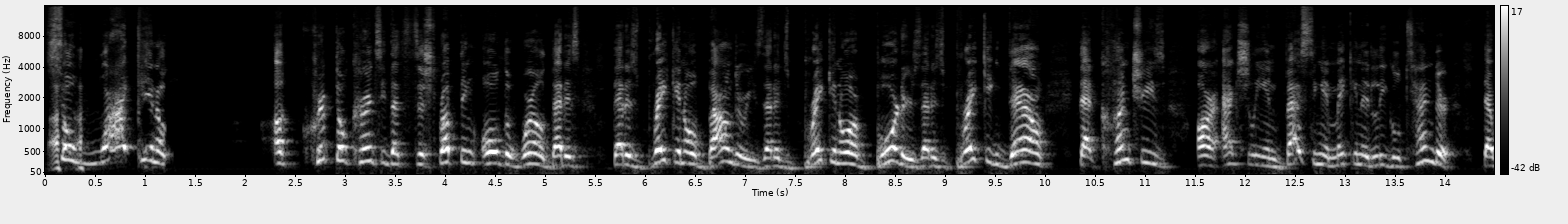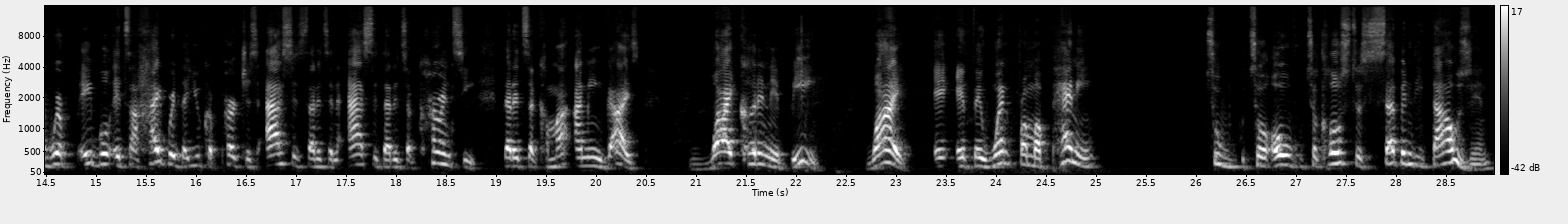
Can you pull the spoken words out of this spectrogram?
so why can't a, a cryptocurrency that's disrupting all the world, that is that is breaking all boundaries, that is breaking all borders, that is breaking down that countries are actually investing in making it legal tender, that we're able, it's a hybrid that you could purchase assets, that it's an asset, that it's a currency, that it's a commodity. I mean, guys, why couldn't it be? Why? If it went from a penny to to over to close to 70,000,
